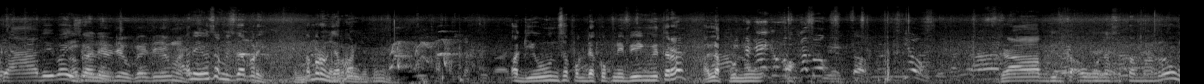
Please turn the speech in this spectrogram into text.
Grabe ba? Diyo man. Ano yun sa misda pare? Tamarong, Japon? Agiun sa pagdakop ni Bing Witra? Ala, puno. Grabe ka una sa tamarong.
